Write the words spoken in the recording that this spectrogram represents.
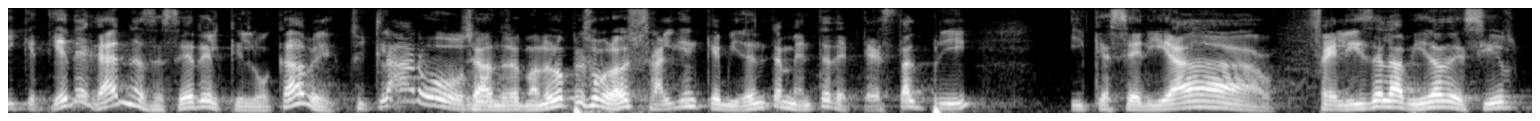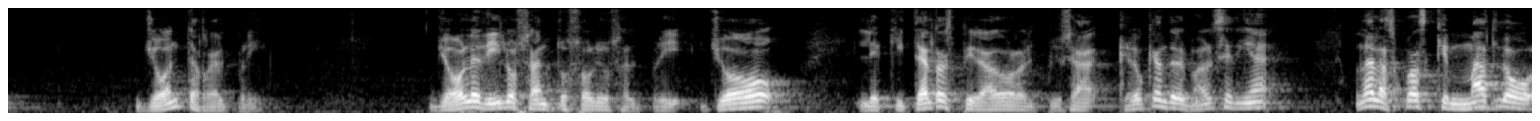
y que tiene ganas de ser el que lo acabe. Sí, claro. O sea, Andrés Manuel López Obrador es alguien que evidentemente detesta al PRI y que sería feliz de la vida decir, yo enterré el PRI. Yo le di los santos óleos al PRI. Yo le quité el respirador al PRI. O sea, creo que Andrés Manuel sería una de las cosas que más lo,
